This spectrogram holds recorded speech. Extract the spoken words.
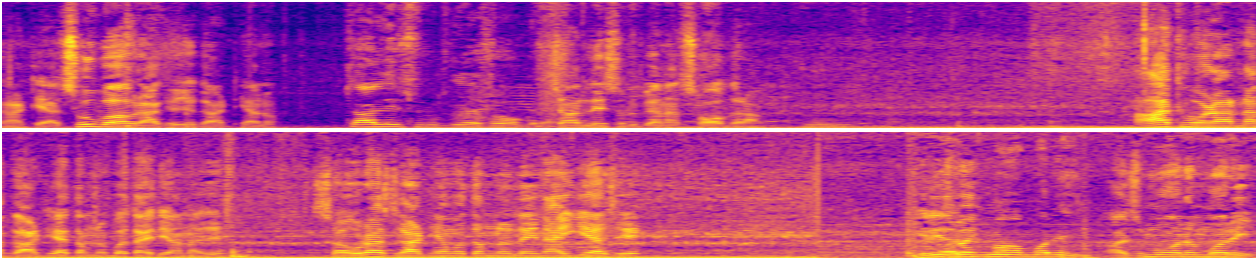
ગાંઠિયા શું ભાવ રાખ્યો છે ગાંઠિયાનો? ચાલીસ રૂપિયા સો ગ્રામ. ચાલીસ રૂપિયાના સો ગ્રામ. હાથ વડાના ગાંઠિયા તમને બતાવી દેવાના છે. સૌરાષ્ટ્ર ગાંઠિયામાં તમને લઈને આવ્યા છે. ગિરીશભાઈ? મરી. અજમો અને મરી.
